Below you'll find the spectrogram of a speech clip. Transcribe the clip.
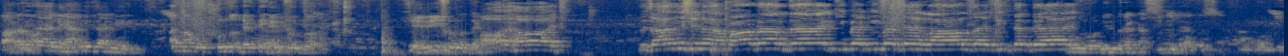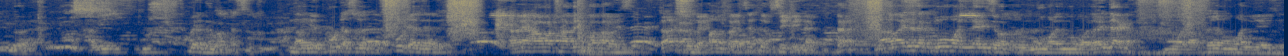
আমি জানি আমি জানি। আর না ও সুন্দর দেখতে হেবি সুন্দর। হেবি সুন্দর দেখতে। হয় হয়। তুই জানিস না পাউডার দেয় কিবা কিবা দেয় লাল দেয় দিকটা দেয় পনেরো দিন ধরে একটা সিটি লাগছে পনেরো দিন ধরে। আমি করে দেবো একটা সিটি তাহলে ফুটা চলে যাবে ফুটে আরে আমার সাথে কথা হয়েছে। তার সাথে কথা হয়েছে তোর সিটি লাগে হ্যাঁ? না ভাই দেখ মোবাইল লাইছে মোবাইল মোবাইল এই দেখ মোবাইল আছে মোবাইল লাইছে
